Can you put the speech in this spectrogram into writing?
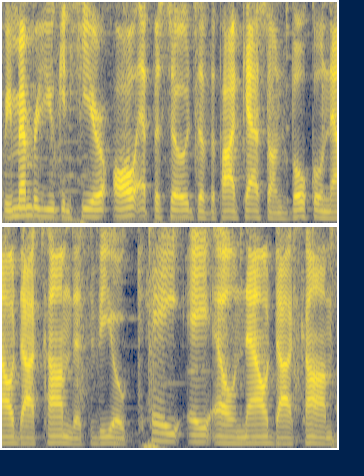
remember you can hear all episodes of the podcast on vokalnow.com. That's V O K A L now.com.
